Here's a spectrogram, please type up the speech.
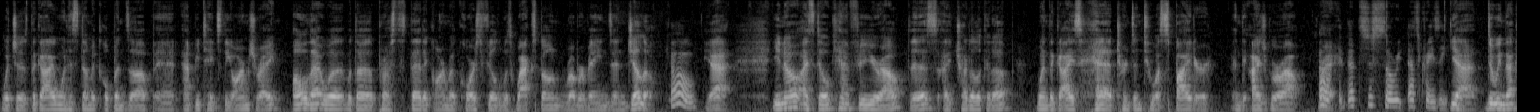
which is the guy when his stomach opens up and amputates the arms, right? All that was with a prosthetic arm, of course, filled with wax bone, rubber veins, and jello. Oh, Yeah. You know, I still can't figure out this. I try to look it up. When the guy's head turns into a spider and the eyes grow out. Right. oh, that's just so re- that's crazy. Yeah, doing that.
